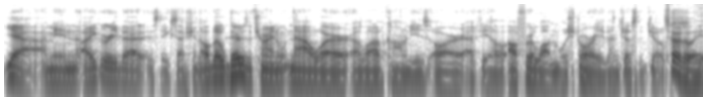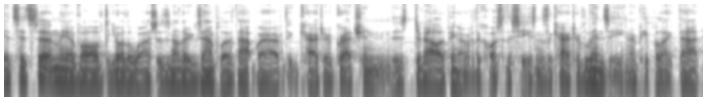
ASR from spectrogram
Yeah, I mean, I agree that it's the exception. Although there's a trend now where a lot of comedies are, I feel, offer a lot more story than just the jokes. Totally. It's it's certainly evolved. You're the worst is another example of that where the character of Gretchen is developing over the course of the seasons, the character of Lindsay, you know, people like that.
